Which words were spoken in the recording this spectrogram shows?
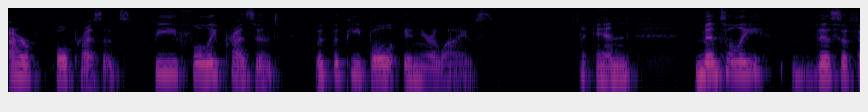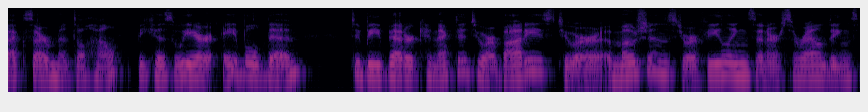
our full presence. Be fully present with the people in your lives. And mentally, this affects our mental health because we are able then to be better connected to our bodies, to our emotions, to our feelings and our surroundings,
